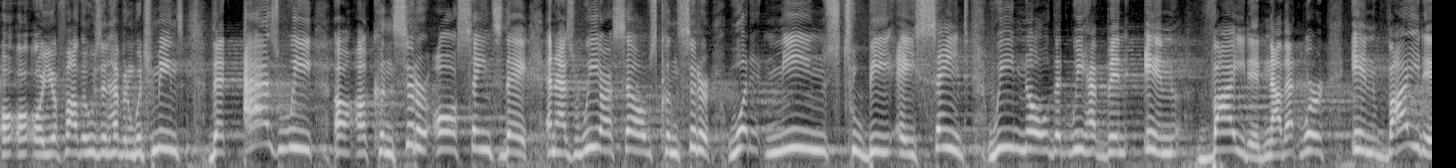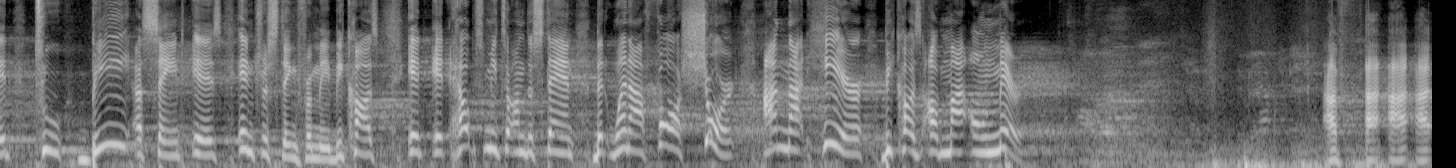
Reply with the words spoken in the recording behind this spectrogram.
or, or, or your Father who's in heaven, which means that as we uh, uh, consider All Saints' Day and as we ourselves consider what it means to be a saint, we know that we have been invited. Now, that word invited to be a saint is interesting for me because it, it helps me to understand that when I fall short, I'm not here because of my own merit. I, I, I,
